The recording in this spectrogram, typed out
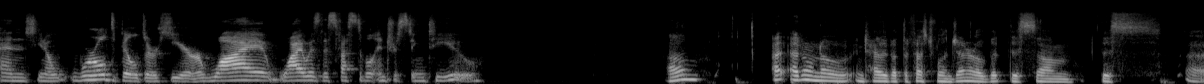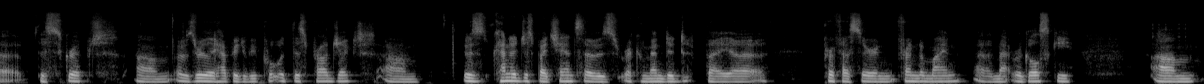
and you know world builder here why why was this festival interesting to you um, I, I don't know entirely about the festival in general, but this um this uh this script, um, I was really happy to be put with this project. Um, it was kind of just by chance. I was recommended by a professor and friend of mine, uh, Matt Rogalski. Um,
